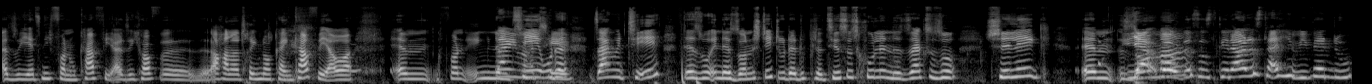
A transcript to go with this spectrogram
also jetzt nicht von einem Kaffee, also ich hoffe, Hannah trinkt noch keinen Kaffee, aber ähm, von irgendeinem Tee mal oder Tee. sagen wir Tee, der so in der Sonne steht oder du platzierst es cool und dann sagst du so chillig, ähm, Ja, Sommer. wow, das ist genau das gleiche, wie wenn du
